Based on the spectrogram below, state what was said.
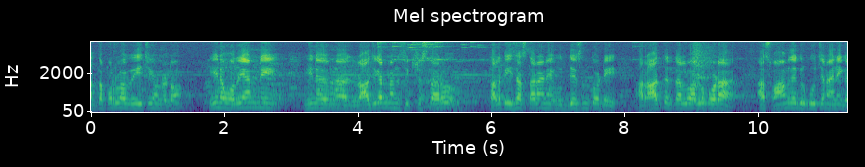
అంతపురంలో వేచి ఉండటం ఈయన ఉదయాన్నే ఈయన రాజుగారు నన్ను శిక్షిస్తారు తల తీసేస్తారనే ఉద్దేశంతో ఆ రాత్రి తెల్లవారులు కూడా ఆ స్వామి దగ్గర కూర్చొని అనేక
